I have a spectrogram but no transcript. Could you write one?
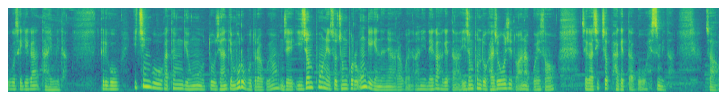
요거 세 개가 다입니다. 그리고 이 친구 같은 경우 또 저한테 물어보더라고요. 이제 이전 폰에서 정보를 옮기겠느냐라고 아니 내가 하겠다. 이전 폰도 가져오지도 않았고 해서 제가 직접 하겠다고 했습니다. 자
